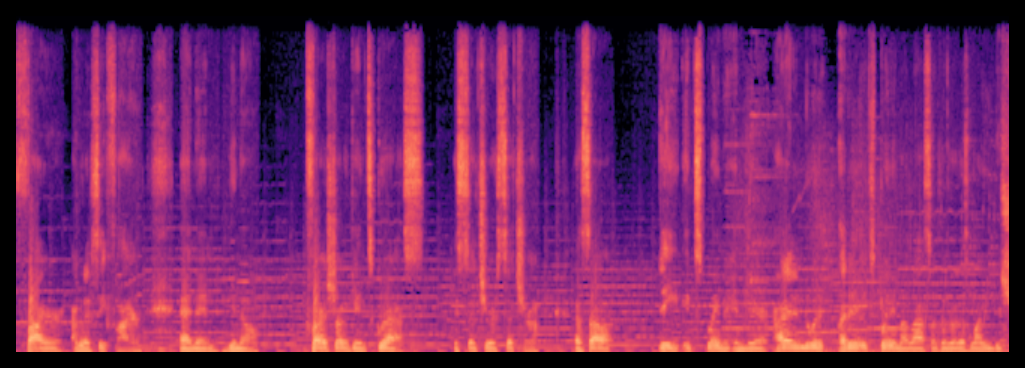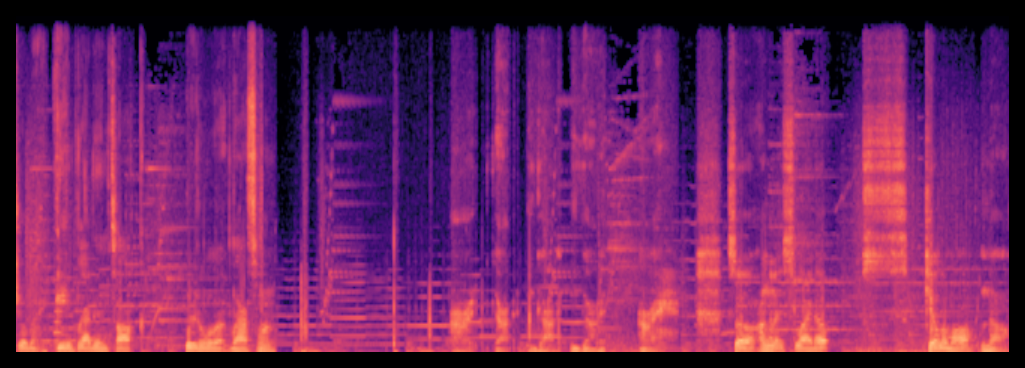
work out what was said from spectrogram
fire. I'm gonna say fire, and then you know, fire is strong against grass, etc., etc. That's how they explain it in there. I didn't do it. I didn't explain it in my last one because I just wanted to show that gameplay. I didn't talk through the last one. Alright, you got it. You got it. You got it. Alright. So I'm gonna slide up, kill them all. No,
